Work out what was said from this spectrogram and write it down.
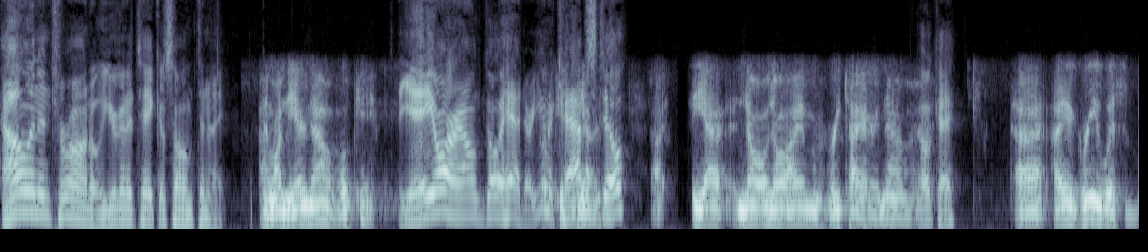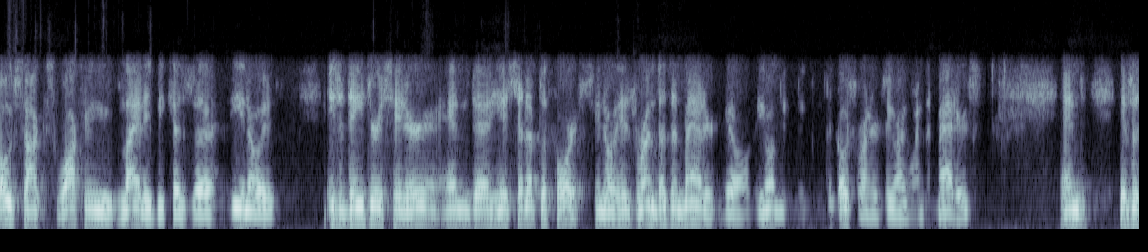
Alan in Toronto, you're going to take us home tonight. I'm on the air now. Okay. Yeah, you are, Alan. Go ahead. Are you okay, in a cab yeah. still? Uh, yeah. No, no. I'm retired now. Okay. Uh, I agree with both Sox walking Vladdy because uh, you know he's a dangerous hitter and uh, he set up the force. You know his run doesn't matter. You know the only the ghost runner is the only one that matters. And if the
